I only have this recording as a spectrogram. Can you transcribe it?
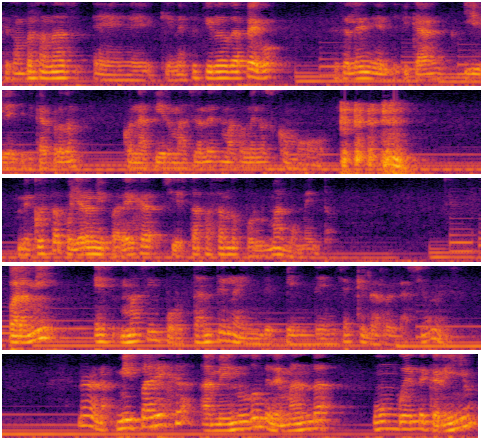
que son personas eh, que en este estilo de apego se suelen identificar, identificar perdón, con afirmaciones más o menos como me cuesta apoyar a mi pareja si está pasando por un mal momento. Para mí es más importante la independencia que las relaciones. No, no, no. Mi pareja a menudo me demanda un buen de cariño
